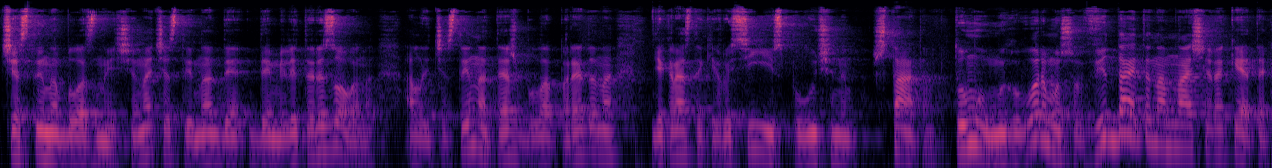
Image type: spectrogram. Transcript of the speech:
Частина була знищена, частина де- демілітаризована, але частина теж була передана якраз таки Росії і Сполученим Штатам. Тому ми говоримо, що віддайте нам наші ракети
